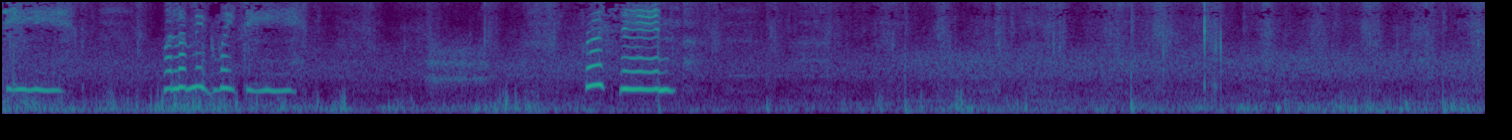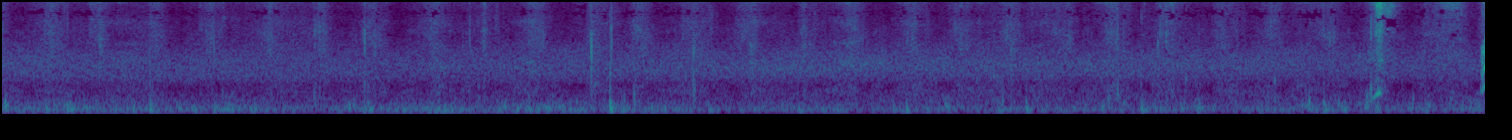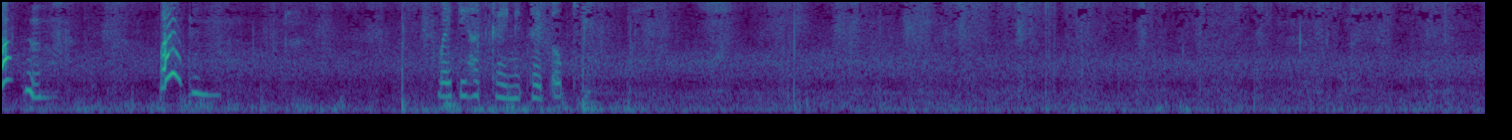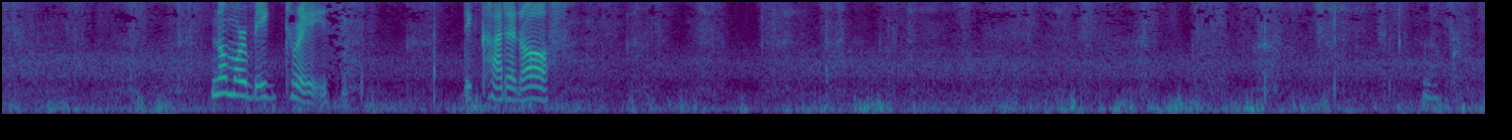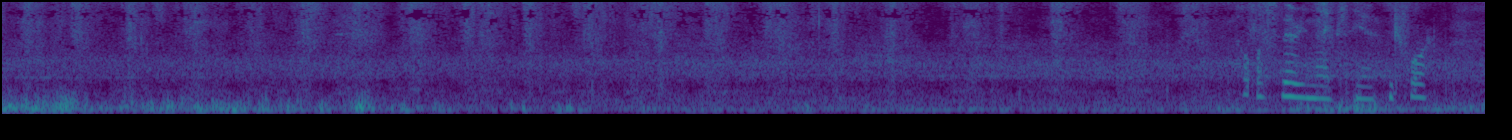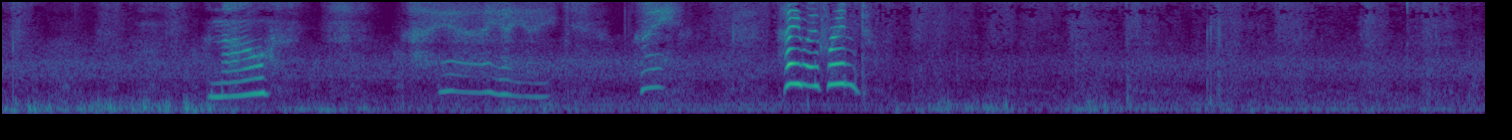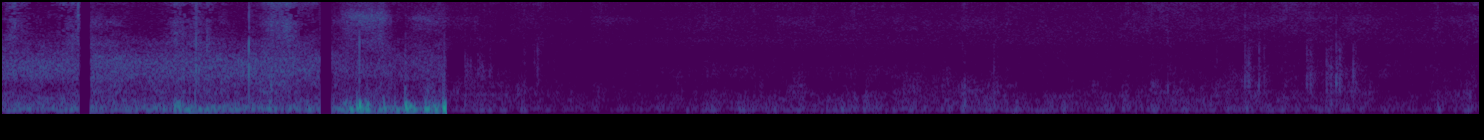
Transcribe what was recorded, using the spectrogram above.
Whitey! Malamig, Whitey! Frozen! Whitey hat keine Zeit. Ups. No more big trees. They cut it off. That was very nice here before. and Now, hi, hi, hi, my friend.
